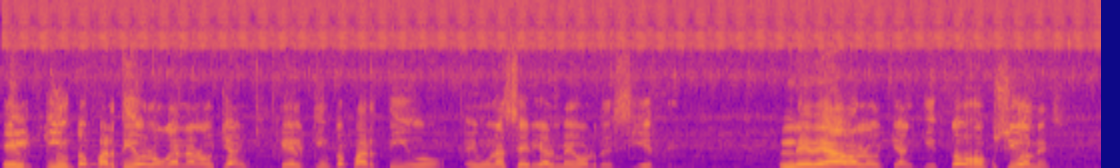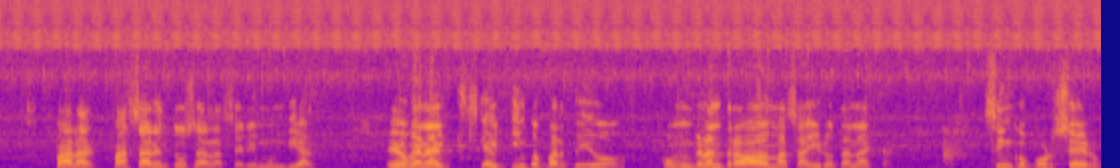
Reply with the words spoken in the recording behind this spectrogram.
El quinto partido lo ganan los Yankees, que el quinto partido en una serie al mejor de 7 le dejaba a los Yankees dos opciones para pasar entonces a la Serie Mundial. Ellos ganan el, quinto partido con un gran trabajo de Masahiro Tanaka, 5 por 0.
